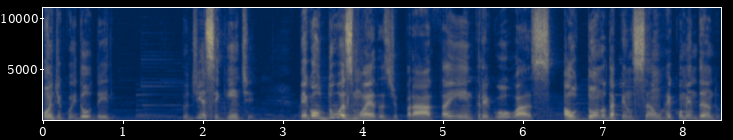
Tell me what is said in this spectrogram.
onde cuidou dele. No dia seguinte, pegou duas moedas de prata e entregou-as ao dono da pensão, recomendando:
